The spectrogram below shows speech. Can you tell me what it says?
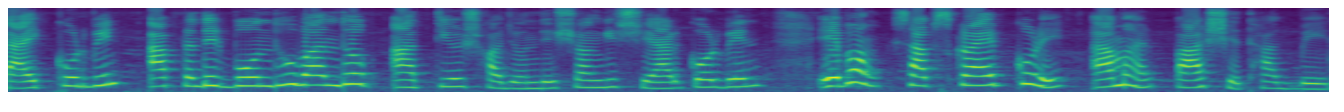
লাইক করবেন, আপনাদের বন্ধু বান্ধব আত্মীয় স্বজনদের সঙ্গে শেয়ার করবেন এবং সাবস্ক্রাইব করে আমার পাশে থাকবেন।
